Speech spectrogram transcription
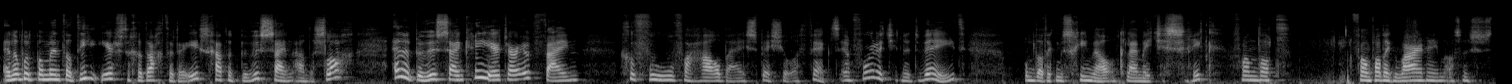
En op het moment dat die eerste gedachte er is, gaat het bewustzijn aan de slag. En het bewustzijn creëert daar een fijn gevoel, verhaal bij, special effects. En voordat je het weet, omdat ik misschien wel een klein beetje schrik van, dat, van wat ik waarneem als een st-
